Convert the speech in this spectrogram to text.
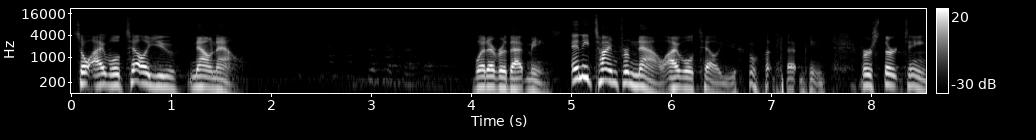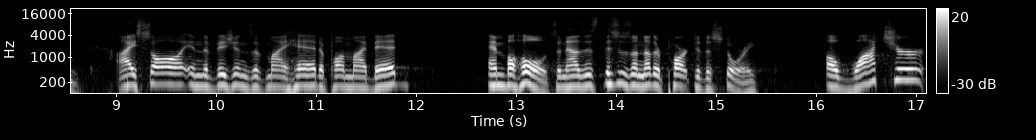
So I will tell you now, now. Whatever that means. Anytime from now, I will tell you what that means. Verse 13 I saw in the visions of my head upon my bed and behold, so now this, this is another part to the story. A watcher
